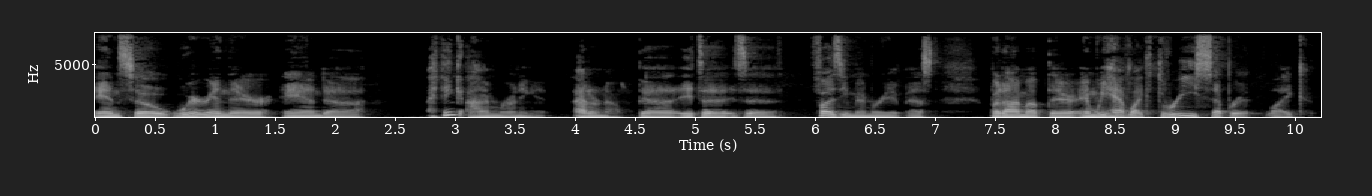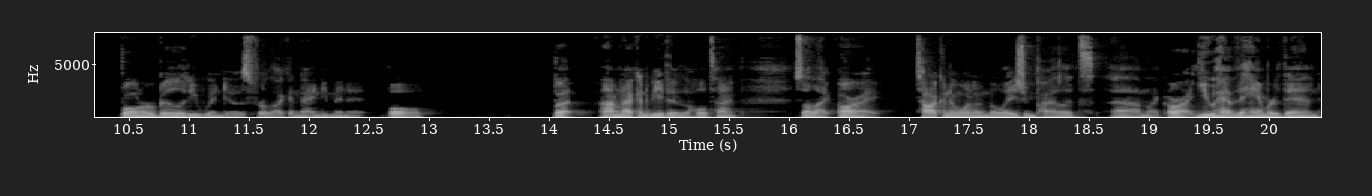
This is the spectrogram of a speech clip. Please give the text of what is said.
And so we're in there, and uh, I think I'm running it. I don't know. The it's a it's a fuzzy memory at best, but I'm up there, and we have like three separate like vulnerability windows for like a 90 minute vul. But I'm not going to be there the whole time. So I'm like, all right, talking to one of the Malaysian pilots. Uh, I'm like, all right, you have the hammer then,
